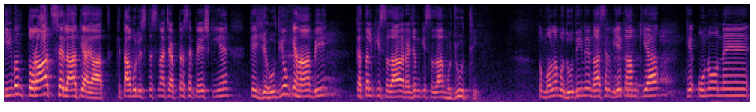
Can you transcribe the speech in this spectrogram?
इवन तोरात से ला के आयात, किताबुल इस्तना चैप्टर से पेश किए हैं कि यहूदियों के यहाँ भी कत्ल की सज़ा, रजम की सज़ा मौजूद थी। तो मौला मदूदी ने ना सिर्फ़ ये काम किया कि उन्होंने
